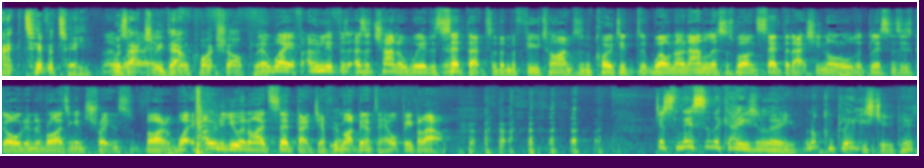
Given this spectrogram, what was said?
activity no was way. actually down quite sharply. No way. If only if, as a channel we'd have yeah. said that to them a few times and quoted well-known analysts as well and said that actually not all that glistens is gold in a rising interest rate environment. Well, if only you and I had said that, Geoff, we might have been able to help people out. Just listen occasionally. We're not completely stupid.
